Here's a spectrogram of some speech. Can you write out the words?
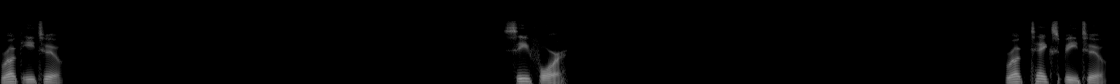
Rook E2. C4. Rook takes B2.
